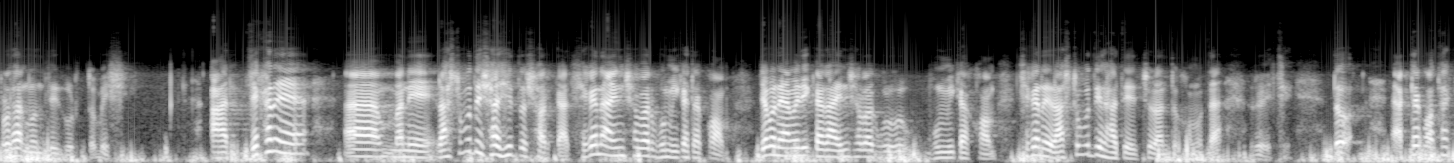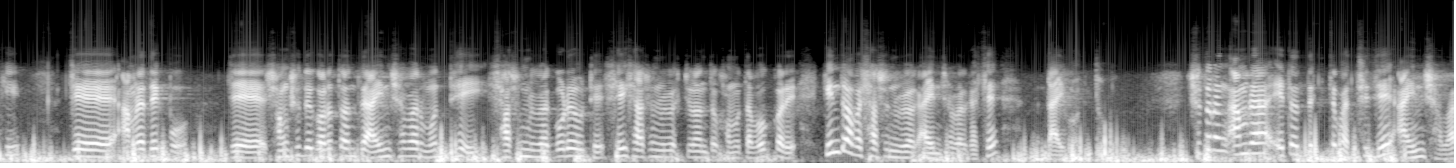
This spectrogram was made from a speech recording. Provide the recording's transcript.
প্রধানমন্ত্রীর গুরুত্ব বেশি। আর যেখানে মানে রাষ্ট্রপতি শাসিত সরকার, সেখানে আইনসভার ভূমিকাটা কম। যেমন আমেরিকার আইনসভার ভূমিকা কম, সেখানে রাষ্ট্রপতির হাতে চূড়ান্ত ক্ষমতা রয়েছে। তো একটা কথা কি, যে আমরা দেখব যে সংসদীয় গণতন্ত্রে আইনসভার মধ্যেই শাসন বিভাগ গড়ে ওঠে, সেই শাসন বিভাগ চূড়ান্ত ক্ষমতা ভোগ করে, কিন্তু আবার শাসন বিভাগ আইনসভার কাছে দায়বদ্ধ। সুতরাং আমরা এটা দেখতে পাচ্ছি যে আইনসভা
